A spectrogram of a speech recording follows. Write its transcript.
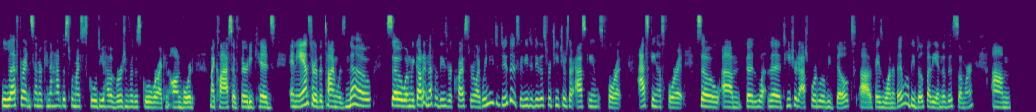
left, right, and center, can I have this for my school? Do you have a version for the school where I can onboard my class of 30 kids? And the answer at the time was no. So when we got enough of these requests, we are like, we need to do this. We need to do this for teachers. They're asking us for it, asking us for it. So um, the the teacher dashboard will be built. Uh, phase one of it will be built by the end of this summer. Um,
